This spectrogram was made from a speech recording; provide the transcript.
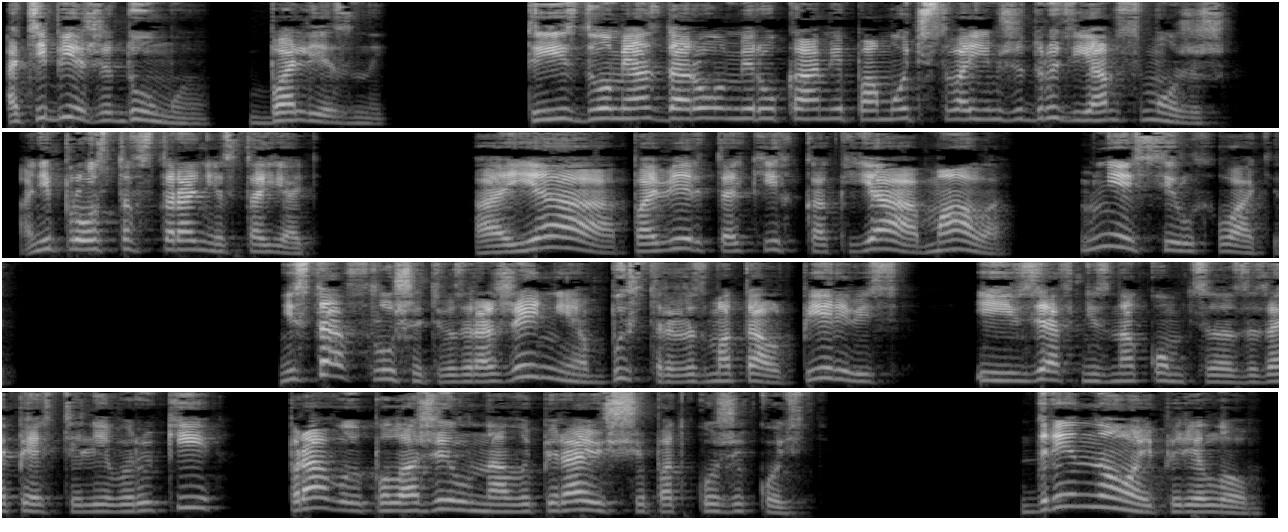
А тебе же, думаю, болезный. Ты с двумя здоровыми руками помочь своим же друзьям сможешь, а не просто в стороне стоять. А я, поверь, таких, как я, мало. Мне сил хватит. Не став слушать возражения, быстро размотал перевязь и, взяв незнакомца за запястье левой руки, правую положил на выпирающую под кожей кость. Дрянной перелом.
